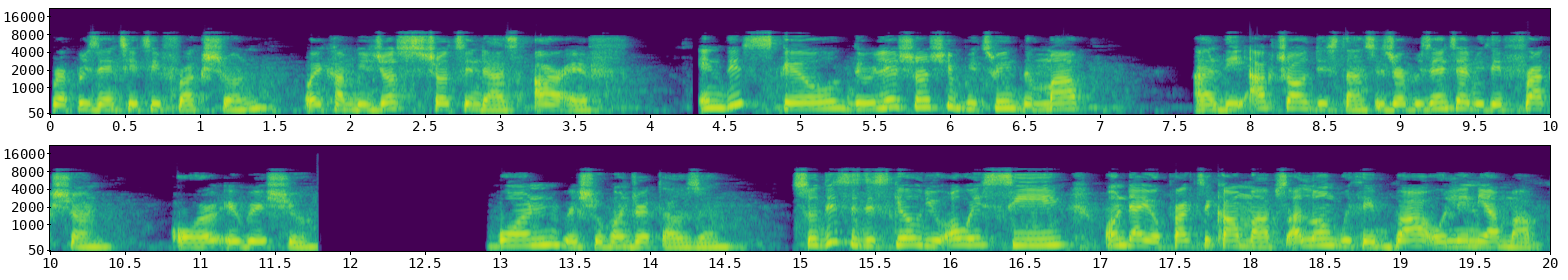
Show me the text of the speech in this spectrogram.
representative fraction, or it can be just shortened as RF. In this scale, the relationship between the map and the actual distance is represented with a fraction or a ratio. 1 ratio 100,000. So this is the scale you always see under your practical maps along with a bar or linear map.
